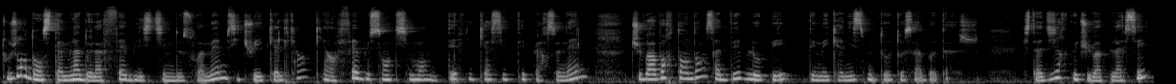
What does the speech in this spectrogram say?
Toujours dans ce thème-là de la faible estime de soi-même, si tu es quelqu'un qui a un faible sentiment d'efficacité personnelle, tu vas avoir tendance à développer des mécanismes d'autosabotage. C'est-à-dire que tu vas placer,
